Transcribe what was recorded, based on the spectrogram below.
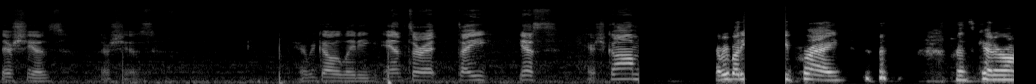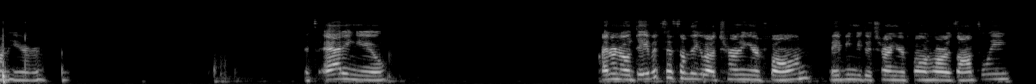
There she is. There she is. Here we go, lady. Answer it. Say yes. Here she comes. Everybody pray. Let's get her on here. It's adding you. I don't know. David said something about turning your phone. Maybe you need to turn your phone horizontally.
